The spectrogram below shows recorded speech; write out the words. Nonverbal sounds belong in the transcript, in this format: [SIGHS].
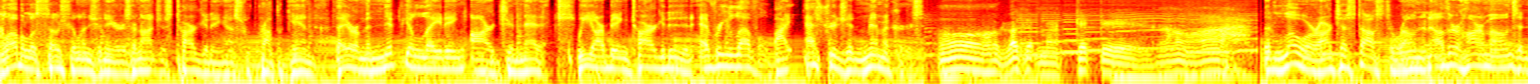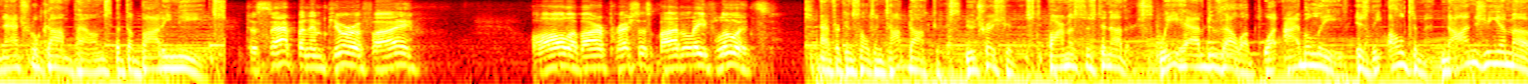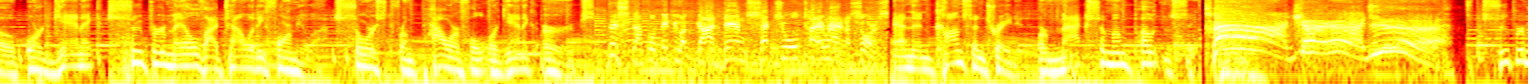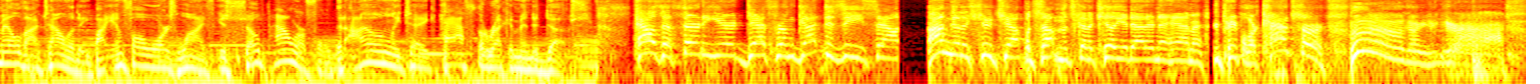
Globalist social engineers are not just targeting us with propaganda. They are manipulating our genetics. We are being targeted at every level by estrogen mimickers Oh, look at my titties. Oh, ah. that lower our testosterone and other hormones and natural compounds that the body needs. to sap and impurify all of our precious bodily fluids. After consulting top doctors, nutritionists, pharmacists, and others, we have developed what I believe is the ultimate non-GMO organic super male vitality formula sourced from powerful organic herbs This stuff will make you a goddamn sexual tyrannosaurus. and then concentrated for maximum potency. Super Male Vitality by InfoWars Life is so powerful that I only take half the recommended dose. How's a 30-year death from gut disease sound? I'm going to shoot you up with something that's going to kill you dead in the hammer. You people are cancer! [SIGHS] [LAUGHS]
